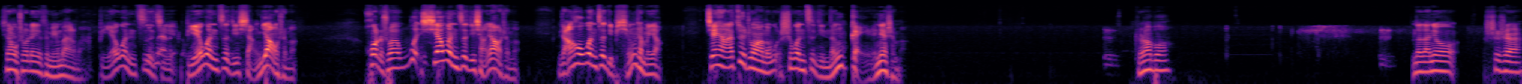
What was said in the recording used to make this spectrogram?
现在我说这意思明白了吗？别问自己，别问自己想要什么。或者说问，先问自己想要什么，然后问自己凭什么要，接下来最重要的问是问自己能给人家什么。嗯，知道不？嗯，那咱就试试。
